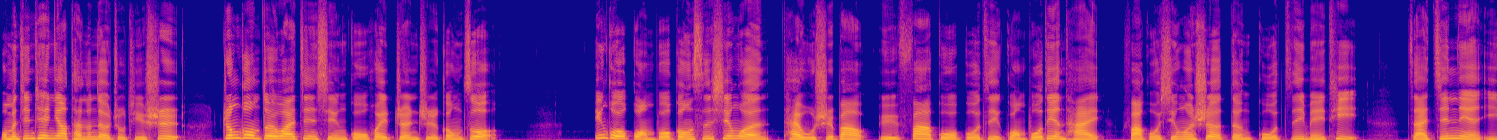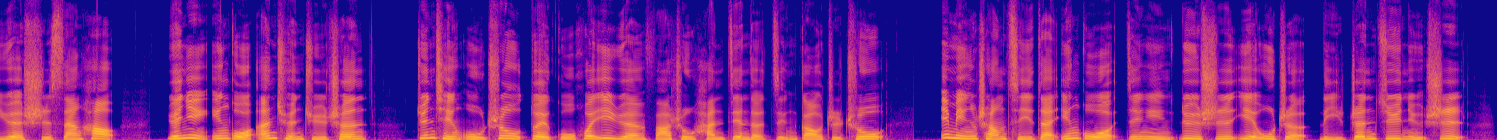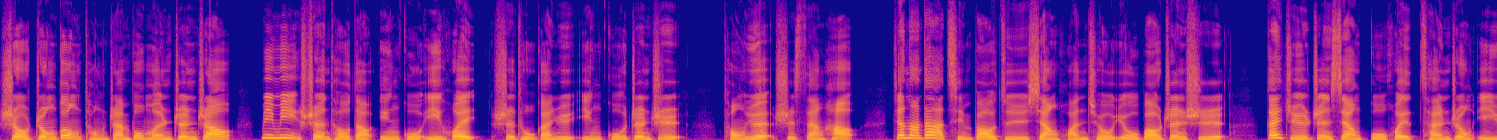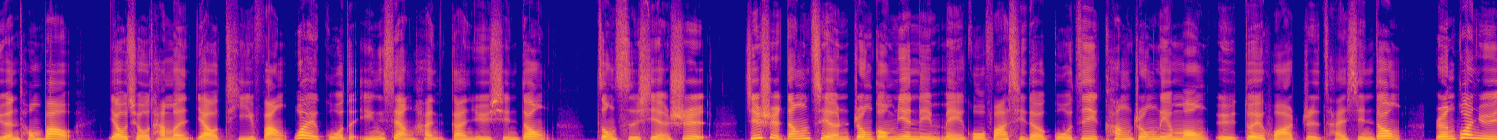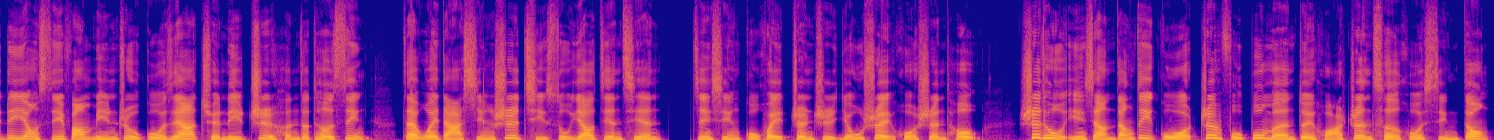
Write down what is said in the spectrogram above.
我们今天要谈论的主题是中共对外进行国会政治工作。英国广播公司新闻、《泰晤士报》与法国国际广播电台、法国新闻社等国际媒体，在今年一月十三号援引英国安全局称，军情五处对国会议员发出罕见的警告，指出。一名长期在英国经营律师业务者李珍居女士，受中共统战部门征召，秘密渗透到英国议会，试图干预英国政治。同月十三号，加拿大情报局向《环球邮报》证实，该局正向国会参众议员通报，要求他们要提防外国的影响和干预行动。纵词显示。即使当前中共面临美国发起的国际抗中联盟与对华制裁行动，仍惯于利用西方民主国家权力制衡的特性，在未达刑事起诉要件前进行国会政治游说或渗透，试图影响当地国政府部门对华政策或行动。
